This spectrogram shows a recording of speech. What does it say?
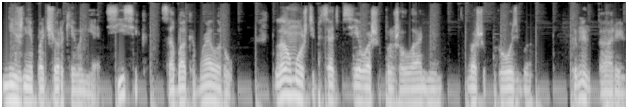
нижнее подчеркивание, сисик, собака Mail.ru. Туда вы можете писать все ваши пожелания, ваши просьбы, комментарии.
